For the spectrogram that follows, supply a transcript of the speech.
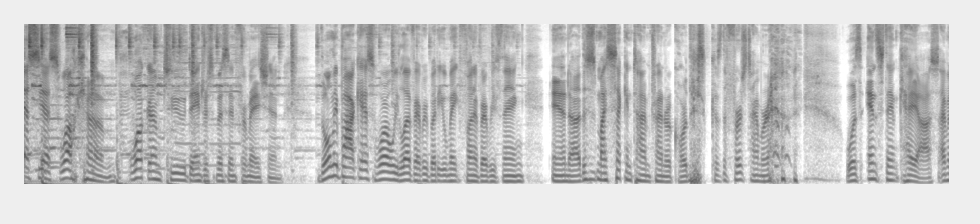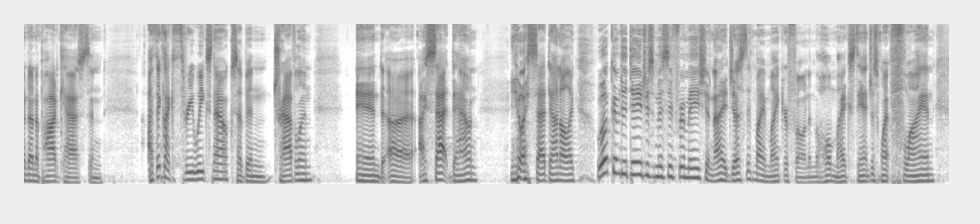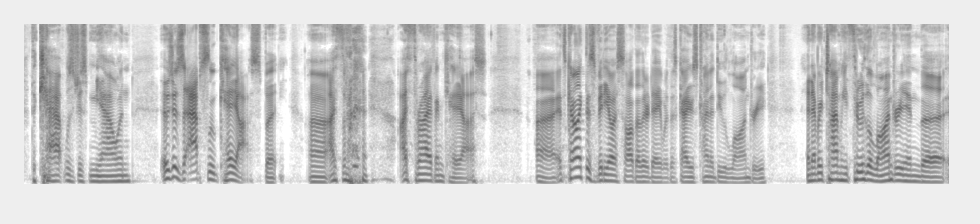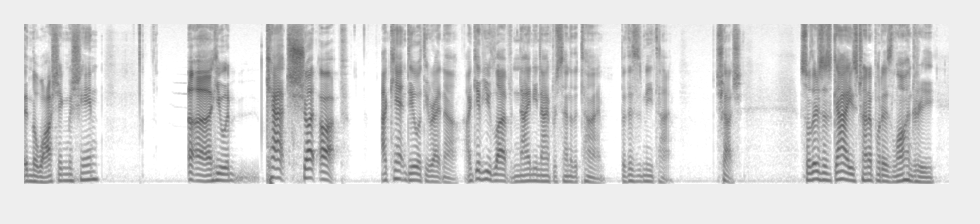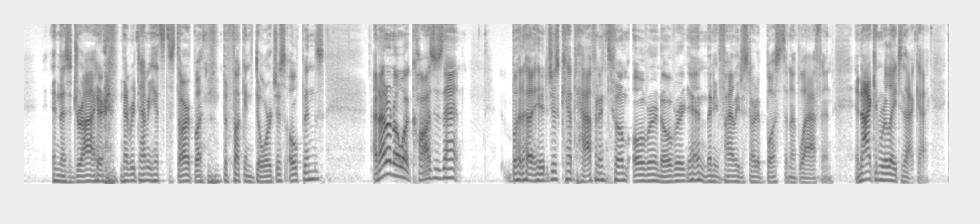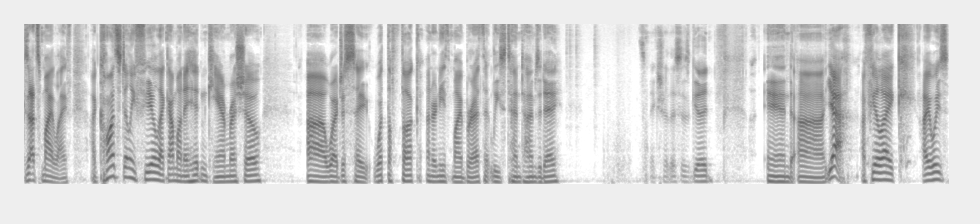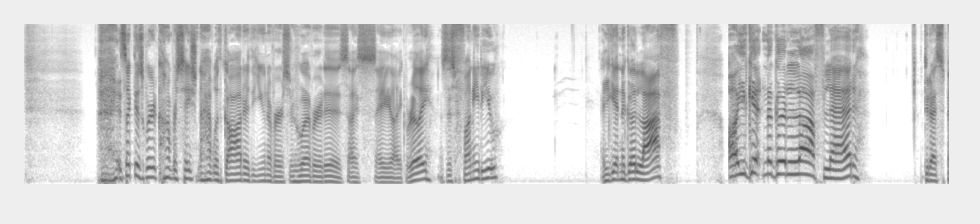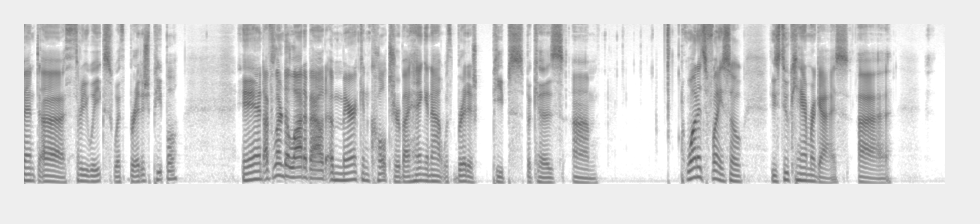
Yes, yes, welcome. Welcome to Dangerous Misinformation, the only podcast where we love everybody who make fun of everything. And uh, this is my second time trying to record this because the first time around was instant chaos. I haven't done a podcast in, I think, like three weeks now because I've been traveling. And uh, I sat down. You know, I sat down all like, welcome to Dangerous Misinformation. I adjusted my microphone and the whole mic stand just went flying. The cat was just meowing. It was just absolute chaos, but uh, I, th- I thrive in chaos. Uh, it's kind of like this video I saw the other day where this guy was trying to do laundry, and every time he threw the laundry in the in the washing machine, uh, he would cat shut up. I can't deal with you right now. I give you love 99% of the time, but this is me time. Shush. So there's this guy, he's trying to put his laundry in this dryer. And every time he hits the start button, the fucking door just opens. And I don't know what causes that, but uh, it just kept happening to him over and over again. And then he finally just started busting up laughing. And I can relate to that guy because that's my life. I constantly feel like I'm on a hidden camera show uh, where I just say, what the fuck, underneath my breath at least 10 times a day. Let's make sure this is good. And uh, yeah, I feel like I always it's like this weird conversation I have with God or the universe or whoever it is. I say, like, really? Is this funny to you? Are you getting a good laugh? Are you getting a good laugh, lad? Dude, I spent uh, three weeks with British people, and I've learned a lot about American culture by hanging out with British peeps because, um, one, it's funny. So, these two camera guys, uh,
